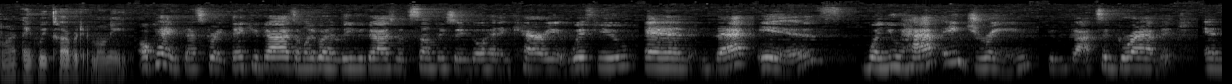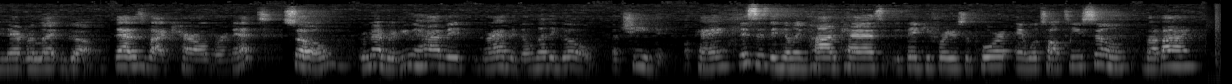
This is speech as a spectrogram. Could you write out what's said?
Well, I think we covered it, Monique. Okay, that's great. Thank you guys. I want to go ahead and leave you guys with something so you can go ahead and carry it with you. And that is when you have a dream, you've got to grab it and never let go. That is by Carol Burnett. So remember, if you have it, grab it, don't let it go. Achieve it, okay? This is the Healing Podcast. We thank you for your support and we'll talk to you soon. Bye bye.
